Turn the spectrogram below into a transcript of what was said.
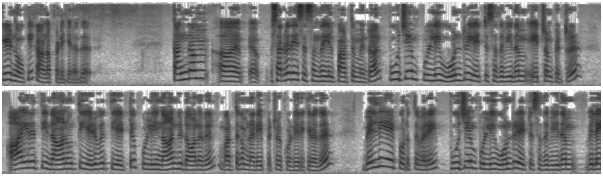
கீழ்நோக்கி காணப்படுகிறது. தங்கம் சர்வதேச சந்தையில் பார்த்தோம் என்றால் பூஜ்ஜியம் புள்ளி ஒன்று எட்டு சதவீதம் ஏற்றம் பெற்று ஆயிரத்தி நானூற்றி எழுபத்தி எட்டு புள்ளி நான்கு டாலரில் வர்த்தகம் நடைபெற்றுக் கொண்டிருக்கிறது. வெள்ளியை பொறுத்தவரை பூஜ்ஜியம் புள்ளி ஒன்று எட்டு சதவீதம் விலை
